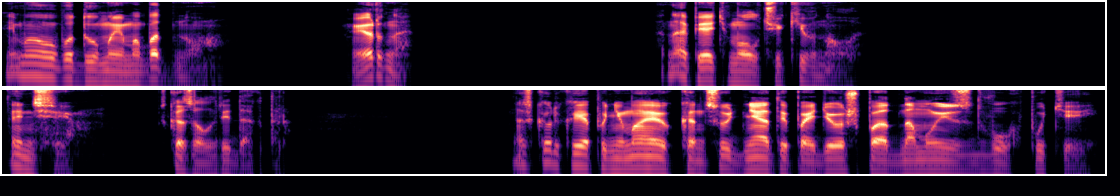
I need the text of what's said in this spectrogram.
«И мы оба думаем об одном. Верно?» Она опять молча кивнула. «Энси», — сказал редактор, — «насколько я понимаю, к концу дня ты пойдешь по одному из двух путей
